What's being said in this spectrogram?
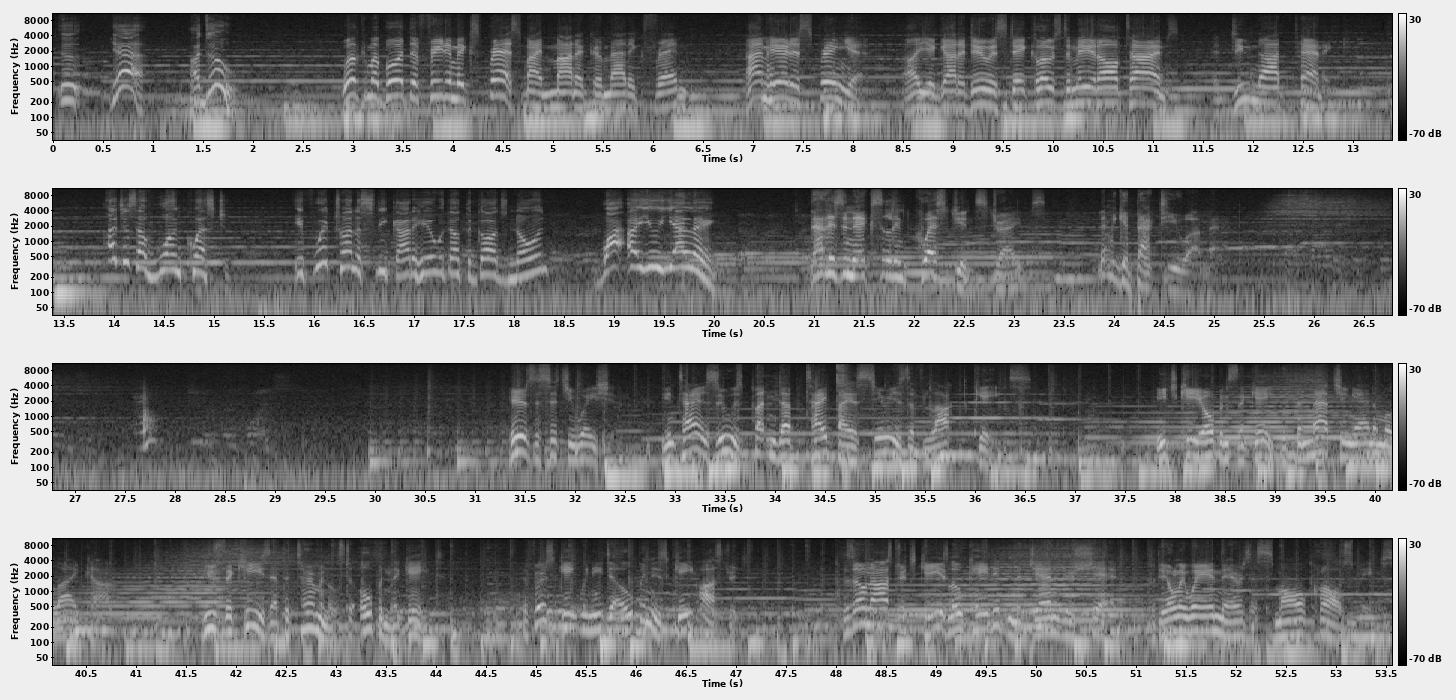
Uh, yeah, I do. Welcome aboard the Freedom Express, my monochromatic friend. I'm here to spring you. All you gotta do is stay close to me at all times, and do not panic. I just have one question. If we're trying to sneak out of here without the guards knowing, why are you yelling? That is an excellent question, Stripes. Let me get back to you on that. Here's the situation. The entire zoo is buttoned up tight by a series of locked gates. Each key opens the gate with the matching animal icon. Use the keys at the terminals to open the gate. The first gate we need to open is Gate Ostrich. The Zone Ostrich key is located in the janitor's shed, but the only way in there is a small crawl space.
